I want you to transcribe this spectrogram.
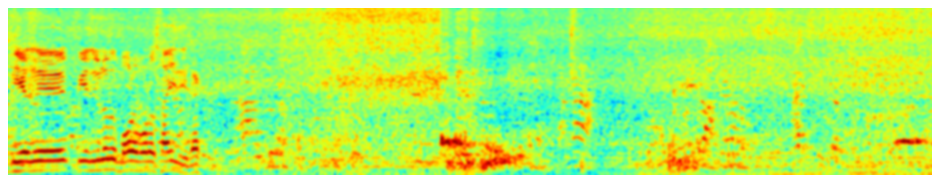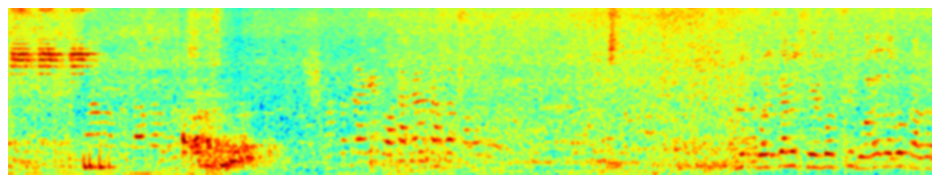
পেঁয়াজের পেঁয়াজগুলো তো বড় বড় সাইজই নাকি আমি সে বলছি ঘরে যাব তারপর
